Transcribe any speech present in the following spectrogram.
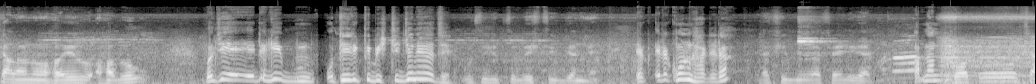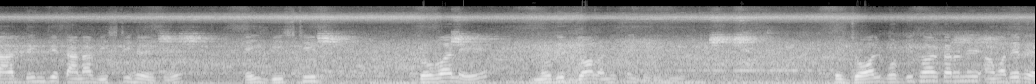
চালানো হয়ে হবেও। বলছি এটা কি অতিরিক্ত বৃষ্টির জন্য হয়েছে? অতিরিক্ত বৃষ্টির জন্যে। এটা কোন ঘাট এটা? এটা আপনার গত চার দিন যে টানা বৃষ্টি হয়েছে এই বৃষ্টির প্রবালে নদীর জল অনেকটাই বেড়ে গিয়েছে। এই জল বর্ধিত হওয়ার কারণে আমাদের আহ,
